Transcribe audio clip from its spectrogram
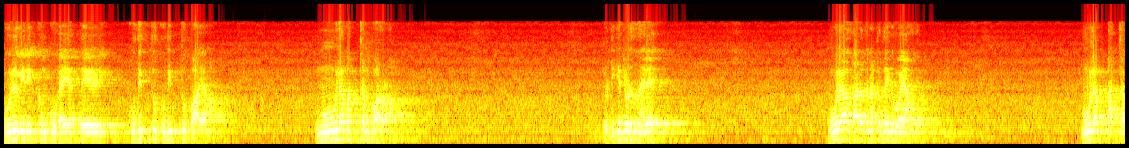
ഗുരുവിരിക്കും കുഹയെ തേടി കുതിത്തു കുതിത്തു പായണം. മൂലമറ്റം പാറണം ടിക്കറ്റ് കൊടുത്ത് നേരെ മൂലാധാരത്തിനറ്റത്തേക്ക് പോയാൽ മതി. മൂലം അറ്റം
